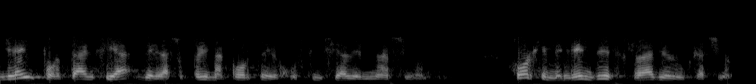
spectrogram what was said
y la importancia de la Suprema Corte de Justicia de Nación. Jorge Meléndez, Radio Educación.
